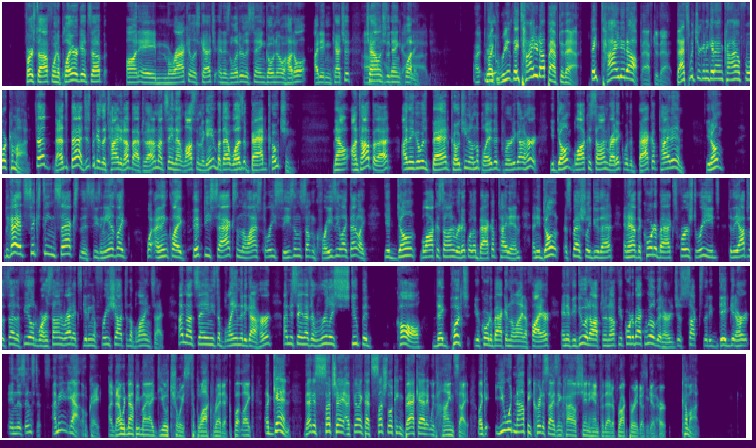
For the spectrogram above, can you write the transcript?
First off, when a player gets up on a miraculous catch and is literally saying "Go no huddle," I didn't catch it. Oh Challenge oh the dang God. play. Right, like real, they tied it up after that. They tied it up after that. That's what you're going to get on Kyle for. Come on. That that's bad. Just because they tied it up after that, I'm not saying that lost them the game, but that was bad coaching. Now, on top of that, I think it was bad coaching on the play that Purdy got hurt. You don't block Haason Reddick with a backup tight end. You don't. The guy had 16 sacks this season. He has like what I think like 50 sacks in the last three seasons, something crazy like that. Like you don't block Haason Reddick with a backup tight end, and you don't especially do that and have the quarterback's first reads to the opposite side of the field where Haason Reddick's getting a free shot to the blind side. I'm not saying he's to blame that he got hurt. I'm just saying that's a really stupid call that puts your quarterback in the line of fire. And if you do it often enough, your quarterback will get hurt. It just sucks that he did get hurt in this instance. I mean, yeah, okay. Uh, that would not be my ideal choice to block Reddick. But like, again, that is such a, I feel like that's such looking back at it with hindsight. Like, you would not be criticizing Kyle Shanahan for that if Brock Purdy doesn't get hurt. Come on.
